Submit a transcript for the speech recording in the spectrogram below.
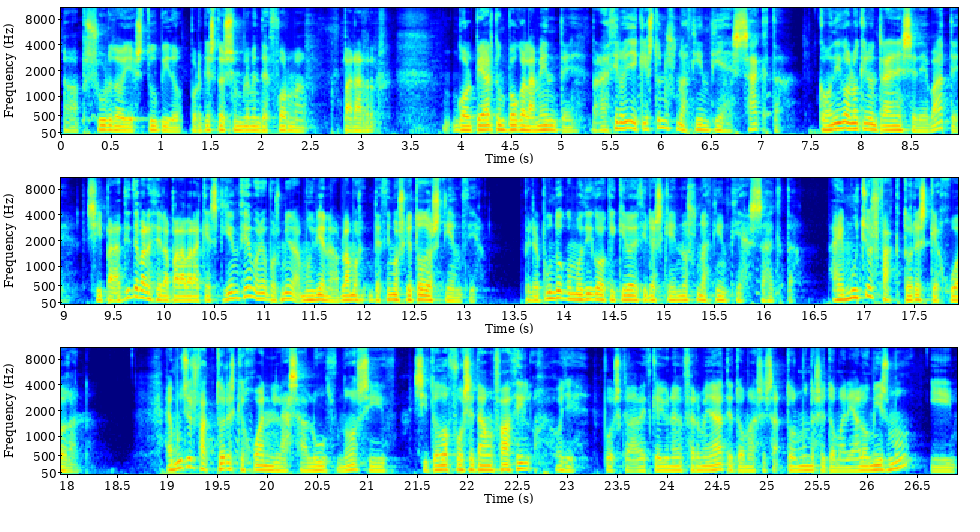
absurdo y estúpido, porque esto simplemente forma para golpearte un poco la mente, para decir, oye, que esto no es una ciencia exacta. Como digo, no quiero entrar en ese debate. Si para ti te parece la palabra que es ciencia, bueno, pues mira, muy bien, hablamos, decimos que todo es ciencia. Pero el punto, como digo, que quiero decir es que no es una ciencia exacta. Hay muchos factores que juegan. Hay muchos factores que juegan en la salud, ¿no? Si, si todo fuese tan fácil, oye, pues cada vez que hay una enfermedad, te tomas todo el mundo se tomaría lo mismo y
